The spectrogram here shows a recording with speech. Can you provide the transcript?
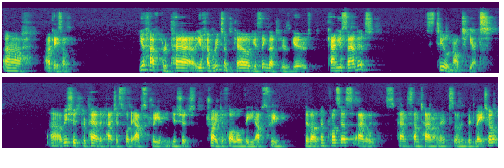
Uh, okay, so you have prepared, you have written the code, you think that it is good. Can you send it? Still not yet. Uh, we should prepare the patches for the upstream. You should try to follow the upstream development process. I will spend some time on it a little bit later.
